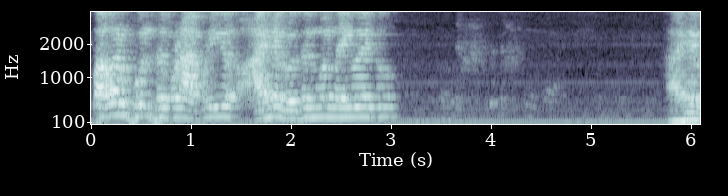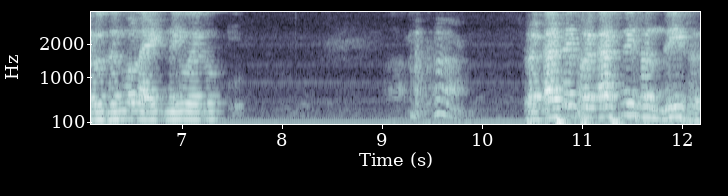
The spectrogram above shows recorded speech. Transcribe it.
પાવરફુલ છે પણ આપણી આ હેલોજનમાં નહીં હોય તો? આ હેલોજનમાં લાઈટ નહીં હોય તો? પ્રકાશ એ પ્રકાશની સંધિ છે.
